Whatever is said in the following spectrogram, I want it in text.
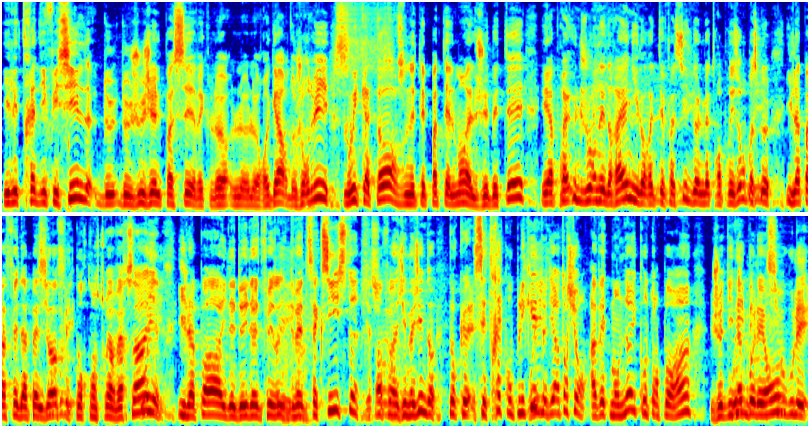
il est très difficile de, juger le passé avec le, regard d'aujourd'hui. Louis XIV n'était pas tellement LGBT, et après une journée de règne, il aurait été facile de le mettre en prison parce qu'il n'a pas fait d'appel d'offres pour construire Versailles, il, a pas, il, devait être sexiste. Enfin, j'imagine. Donc, c'est très compliqué de dire attention, avec mon œil contemporain, je dis Napoléon. Si vous voulez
